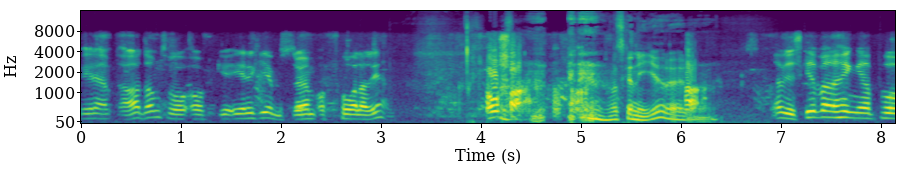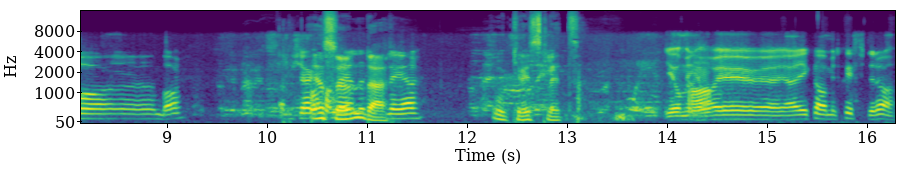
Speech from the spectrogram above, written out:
William, ja, de två och Erik Hjulström och Paul Arén. Åh fan. Åh, fan. Vad ska ni göra idag? Ja, vi ska bara hänga på eh, en bar. En söndag. Okristligt. Jo, men jag, är ju, jag gick av mitt skift idag.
